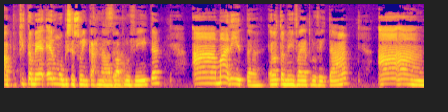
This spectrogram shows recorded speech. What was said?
a, que também era um obsessor encarnado, Exato. aproveita. A Marita, ela também vai aproveitar. a, a,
